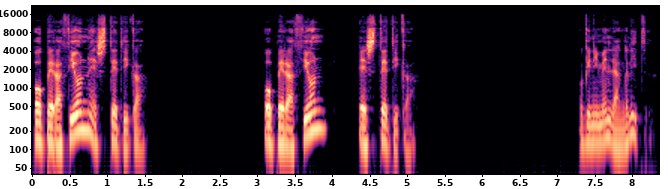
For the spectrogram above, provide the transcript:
operación estética。 Operación estética。我给你们两个例子，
